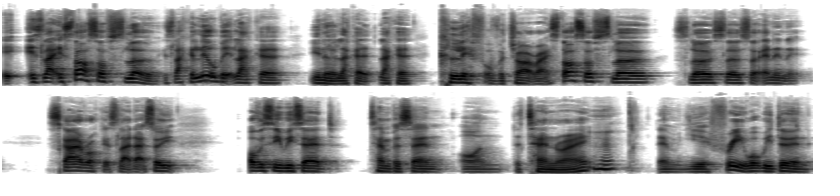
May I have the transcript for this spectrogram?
it, it's like, it starts off slow. It's like a little bit like a, you know, like a, like a cliff of a chart, right? It starts off slow, slow, slow, slow, and then it skyrockets like that. So obviously we said 10% on the 10, right? Mm-hmm. Then year three, what we doing?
